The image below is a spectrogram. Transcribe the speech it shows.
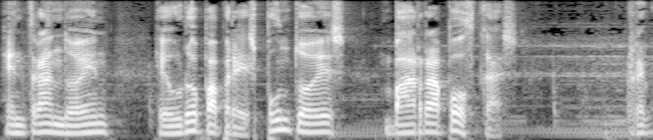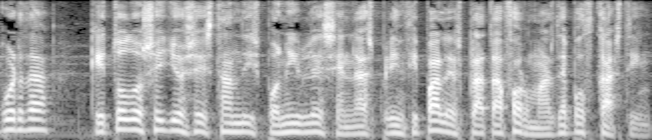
entrando en europapress.es barra podcast. Recuerda que todos ellos están disponibles en las principales plataformas de podcasting.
